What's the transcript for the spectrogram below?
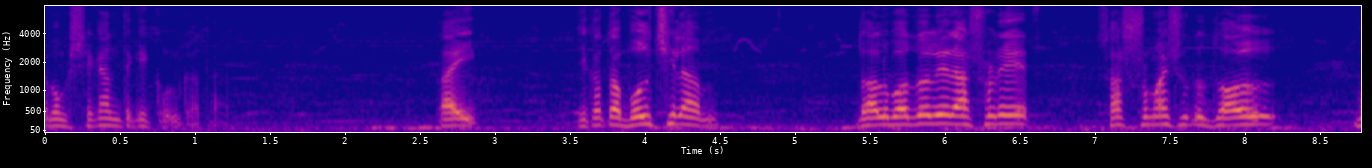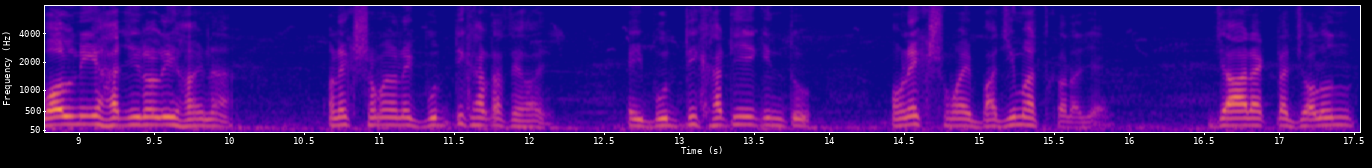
এবং সেখান থেকে কলকাতা। তাই যে কথা বলছিলাম, দল বদলের আসলে সবসময় শুধু দল, বল নিয়ে হাজির হলেই হয় না, অনেক সময় অনেক বুদ্ধি খাটাতে হয়। এই বুদ্ধি খাটিয়ে কিন্তু অনেক সময় বাজিমাত করা যায়। যার একটা জ্বলন্ত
